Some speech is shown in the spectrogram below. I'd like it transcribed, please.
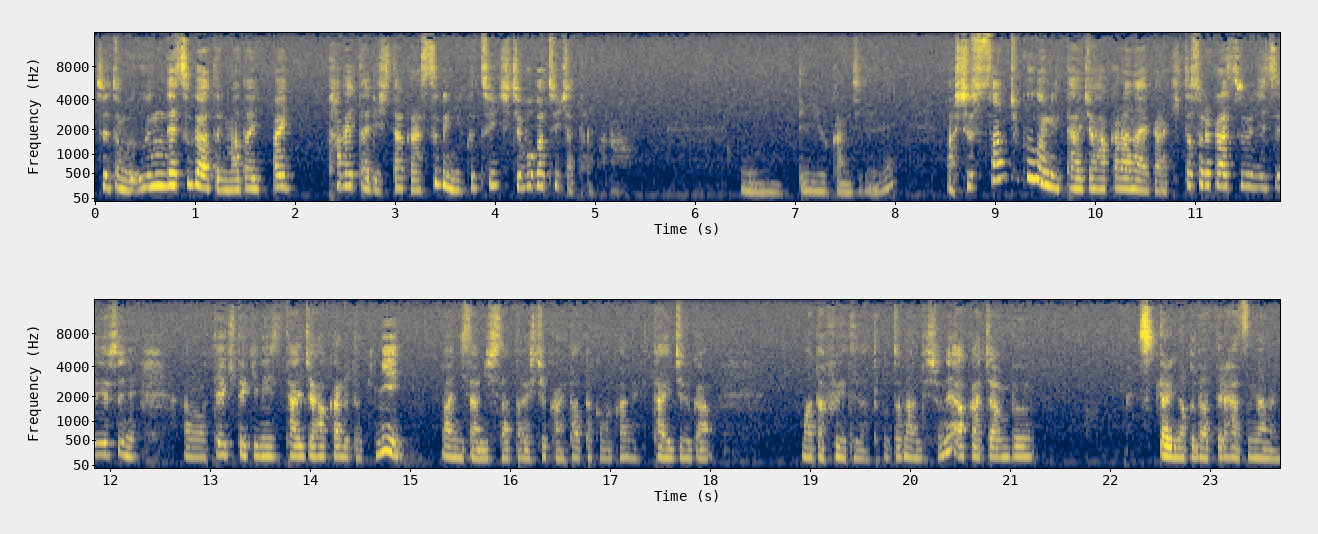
それとも産んですぐ後にまたいっぱい食べたりしたからすぐ肉ついち脂肪がついちゃったのかな、うん、っていう感じでね、まあ、出産直後に体重測らないからきっとそれから数日要するにあの定期的に体重測る時に、まあ、23日経ったら1週間経ったか分かんないけど体重がまた増えてたってことなんでしょうね。赤ちゃん分すっかりなくなってるはずなのに、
